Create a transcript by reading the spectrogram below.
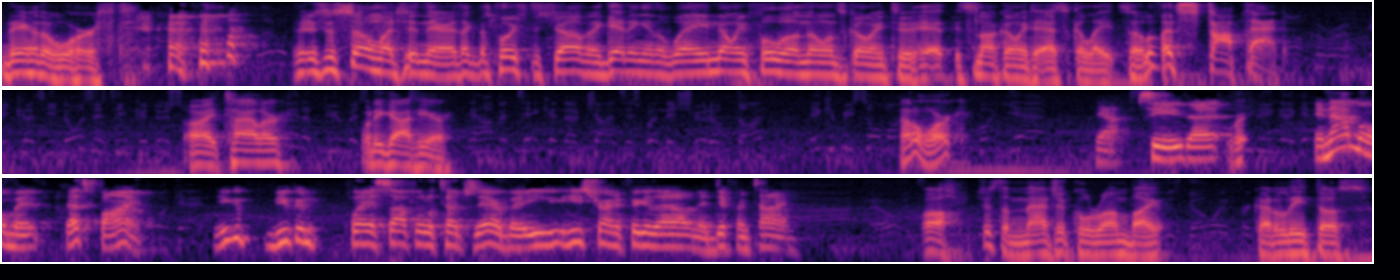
They're the worst. There's just so much in there. It's like the push, the shove, and getting in the way, knowing full well no one's going to. It's not going to escalate. So let's stop that. All right, Tyler, what do you got here? That'll work. Yeah. See that in that moment, that's fine. You can you can play a soft little touch there, but he, he's trying to figure that out in a different time. Well, just a magical run by Carlitos.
